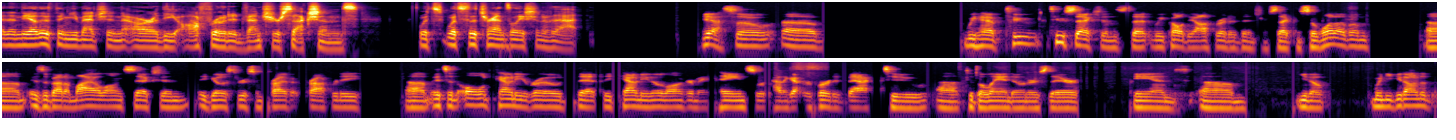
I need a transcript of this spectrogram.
And then the other thing you mentioned are the off-road adventure sections. What's what's the translation of that? Yeah, so uh, we have two two sections that we call the off-road adventure section. So one of them um, is about a mile long section. It goes through some private property. Um, it's an old county road that the county no longer maintains, so it kind of got reverted back to uh, to the landowners there. And um, you know, when you get onto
